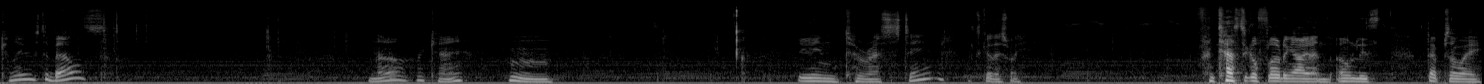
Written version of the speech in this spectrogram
Can I use the bells? No? Okay. Hmm. Interesting. Let's go this way. Fantastical floating island, only steps away.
